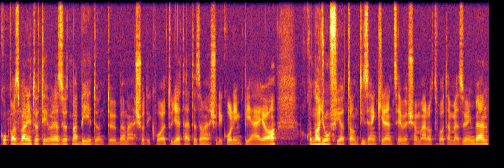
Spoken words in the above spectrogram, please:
Kopasz Bálint 5 évvel ezelőtt már B döntőben második volt, ugye, tehát ez a második olimpiája, akkor nagyon fiatal, 19 évesen már ott volt a mezőnyben.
